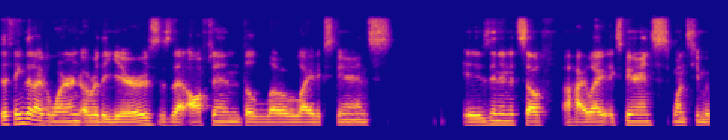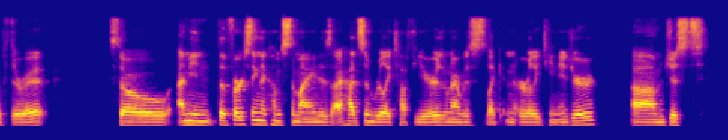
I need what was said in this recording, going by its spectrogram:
the thing that I've learned over the years is that often the low light experience is in, in itself a highlight experience once you move through it. So, I mean, the first thing that comes to mind is I had some really tough years when I was like an early teenager. Um, just,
